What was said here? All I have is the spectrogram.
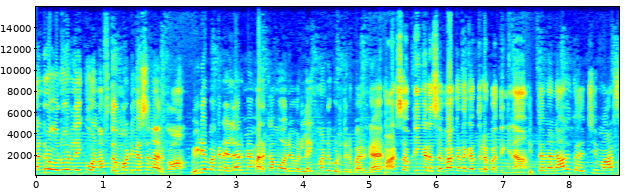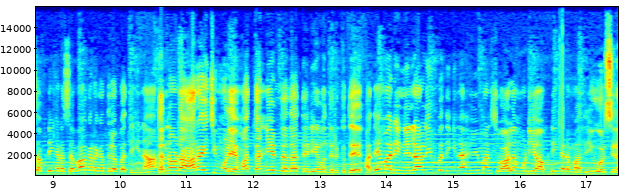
பண்ற ஒரு ஒரு லைக் ஒன் ஆஃப் த மோட்டிவேஷனாக இருக்கும். வீடியோ பார்க்குற எல்லாருமே மறக்காம ஒரே ஒரு லைக் மட்டும் கொடுத்துட்டு பாருங்க. மார்ஸ் அப்படிங்கிற செவ்வாய் கடகத்தில் பார்த்தீங்கன்னா இத்தனை நாள் கழிச்சு மார்ஸ் அப்படிங்கிற செவ்வாய் கிரகத்துல பாத்தீங்கன்னா தன்னோட ஆராய்ச்சி மூலயமா தண்ணி இருந்ததா தெரிய வந்திருக்குது. அதே மாதிரி நிலாலையும் பாத்தீங்கன்னா ஹியூமன்ஸ் வாழ முடியும் அப்படிங்கிற மாதிரி ஒரு சில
